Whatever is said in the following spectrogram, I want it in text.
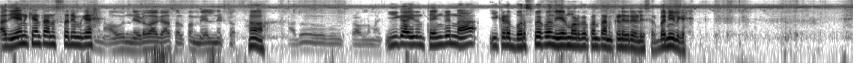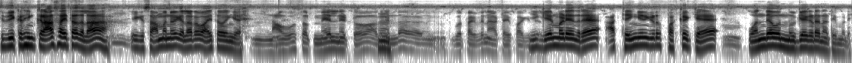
ಅದು ಏನಕ್ಕೆ ಅಂತ ಅನಿಸ್ತದೆ ನಿಮಗೆ? ನಾವು ನೆಡುವಾಗ ಸ್ವಲ್ಪ ಮೇಲ್ ನೆಟ್ಟು ಹಾಂ. ಅದು ಪ್ರಾಬ್ಲಮ್ ಆಯ್ತು. ಈಗ ಇದನ್ನ ತೆಂಗನ್ನ ಈ ಕಡೆ ಬರ್ಸ್ಬೇಕು ಅಂದ್ರೆ ಏನು ಮಾಡಬೇಕು ಅಂತ ಅನ್ಕೊಂಡಿದ್ರೆ ಹೇಳಿ ಸರ್? ಬನ್ನಿ ಇಲ್ಲಿಗೆ. ಇದು ಈ ಕಡೆ ಹಿಂಗೆ ಕ್ರಾಸ್ ಆಯ್ತದಲ್ಲ? ಈಗ ಸಾಮಾನ್ಯವಾಗಿ ಎಲ್ಲರೂ ಆಯ್ತವ ಹಂಗೆ. ನಾವು ಸ್ವಲ್ಪ ಮೇಲ್ ನೆಟ್ಟು ಅದರಿಂದ ಗೊತ್ತಾಗ್ದೇನೆ ಆ ಟೈಪ್ ಆಗಿದೆ. ಈಗ ಏನು ಮಾಡಿ ಅಂದರೆ ಆ ತೆಂಗಿನ ಗಿಡದ ಪಕ್ಕಕ್ಕೆ ಒಂದೇ ಒಂದು ನುಗ್ಗೆ ಗಿಡ ನಾಟಿ ಮಾಡಿ.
